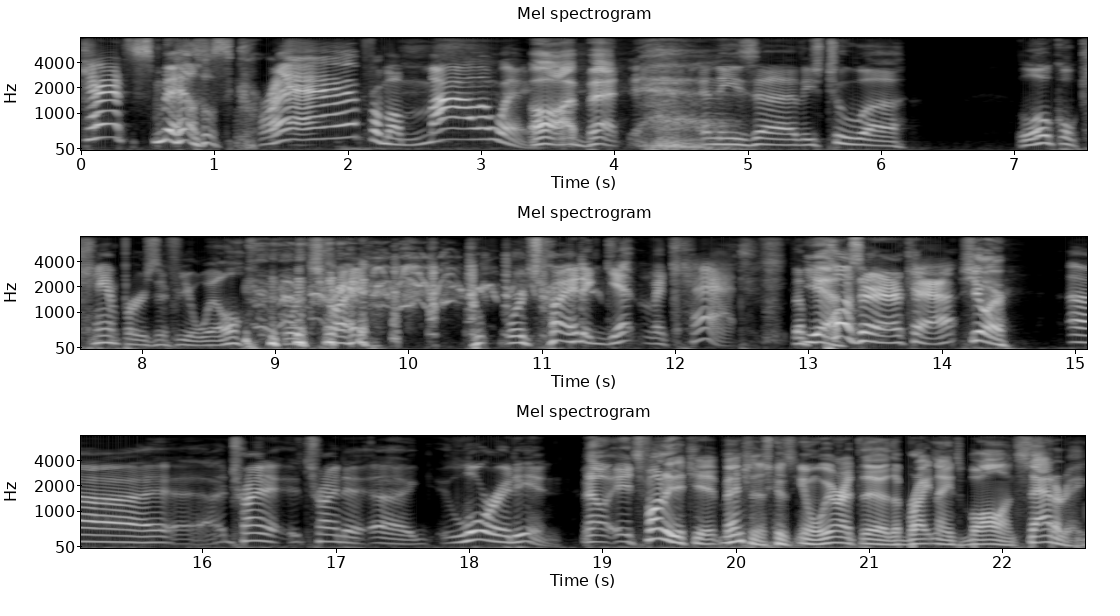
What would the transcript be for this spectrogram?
cat smells crab from a mile away. oh, I bet. And these uh, these two uh, local campers, if you will, were trying were trying to get the cat, the Yeah. pussy cat, Sure. uh, trying to trying to uh, lure it in. Now it's funny that you mentioned this because you know we were at the the Bright Nights Ball on Saturday.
